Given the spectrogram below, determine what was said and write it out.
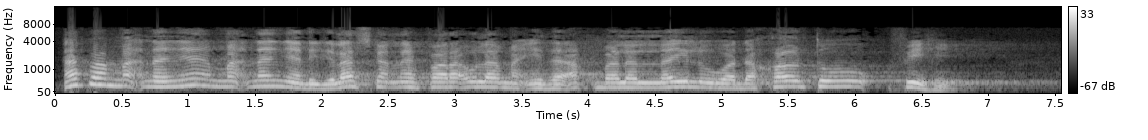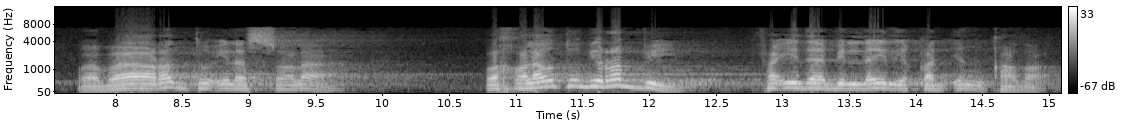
Apa maknanya? Maknanya dijelaskan oleh para ulama, "Idza aqbala al-lailu wa dakhaltu fihi." wa baradtu ila shalah wa khalautu bi rabbi fa idza bil laili qad inqadha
